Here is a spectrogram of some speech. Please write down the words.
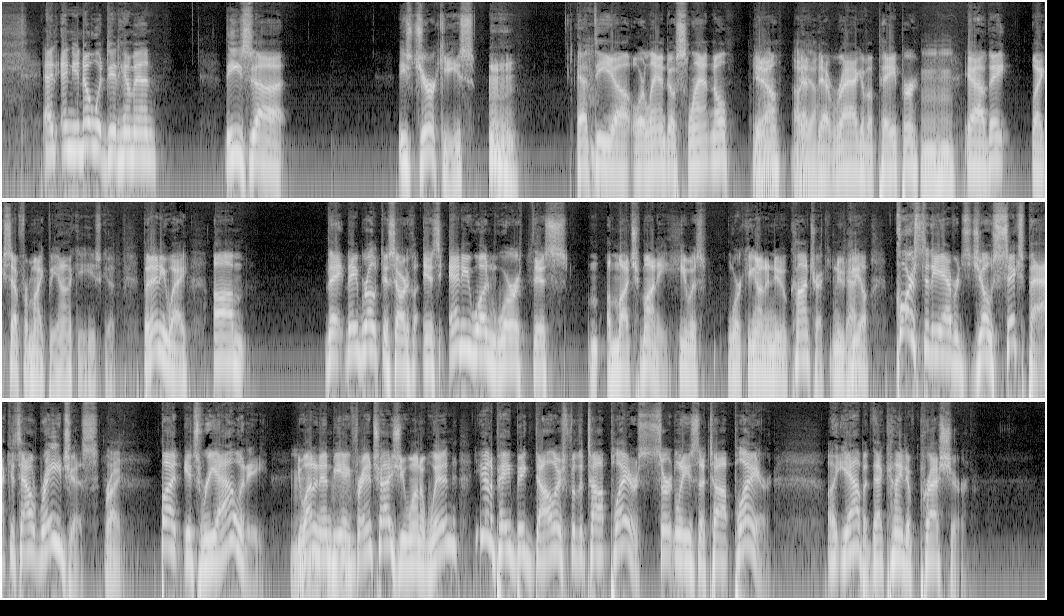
and and you know what did him in? These uh, these jerkies at the uh, Orlando Slantinel, you Yeah. know, Oh, that, yeah. that rag of a paper. Mm-hmm. Yeah, they like except for Mike Bianchi, he's good. But anyway, um, they they wrote this article. Is anyone worth this m- much money? He was working on a new contract, a new Okay. deal. Of course, to the average Joe six pack, it's outrageous, Right. but it's reality. You want an NBA franchise? You want to win? You got to pay big dollars for the top players. Certainly, he's a top player. Uh, yeah, but that kind of pressure,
